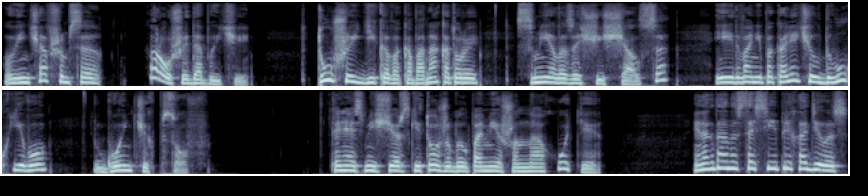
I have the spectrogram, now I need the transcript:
увенчавшемся хорошей добычей, тушей дикого кабана, который смело защищался и едва не покалечил двух его гончих псов. Князь Мещерский тоже был помешан на охоте, Иногда Анастасии приходилось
